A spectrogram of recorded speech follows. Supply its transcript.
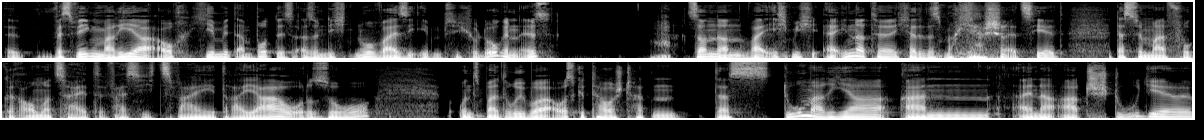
Äh, weswegen Maria auch hier mit an Bord ist. Also nicht nur, weil sie eben Psychologin ist, sondern weil ich mich erinnerte, ich hatte das Maria schon erzählt, dass wir mal vor geraumer Zeit, weiß ich, zwei, drei Jahre oder so, uns mal darüber ausgetauscht hatten, dass du, Maria, an einer Art Studie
